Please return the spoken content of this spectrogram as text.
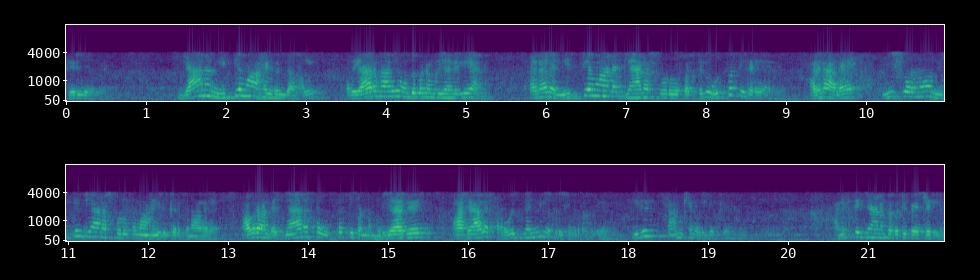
தெரிகிறது. ஞானம் நித்தியமாக இருந்தால் அதை யாருனாலையும் உண்டு பண்ண முடியாது இல்லையா? அதனால நித்தியமான ஜான ஸ்வரூபத்துக்கு உற்பத்தி கிடையாது. அதனால ஈஸ்வரனும் நித்திய ஞான ஸ்வரூபமாக இருக்கிறதுனால அவர் அந்த ஞானத்தை உற்பத்தி பண்ண முடியாது. ஆகையால சர்வஜன்னு எப்படி சொல்றது? இது சாங்கியனுடைய கேள்வி. அனித்திய ஞானத்தை பற்றி பேசல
